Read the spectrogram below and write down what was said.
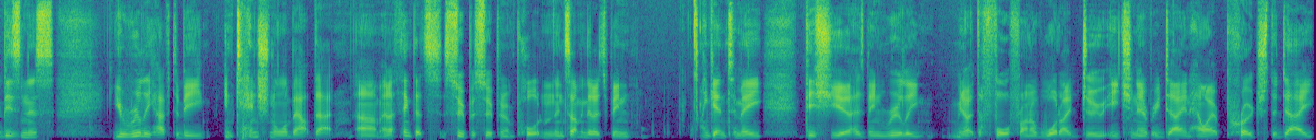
business you really have to be intentional about that. Um, and I think that's super, super important and something that has been, again, to me this year has been really you know at the forefront of what I do each and every day and how I approach the day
